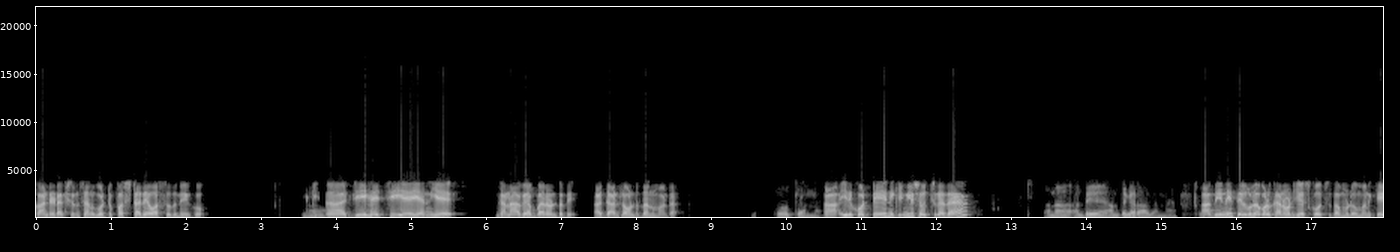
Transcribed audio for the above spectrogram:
contradictions అని కొట్టు. ఫస్ట్ అదే వస్తుంది నీకు. జిహెచ్ఏఎన్ఏ ఘనా వెబ్ అని ఉంటుంది. అది దాంట్లో ఉంటుంది అనమాట ఓకే అన్న. ఇది కొట్టి నీకు ఇంగ్లీష్ వచ్చు కదా? అన్న అంటే అంతగా రాదన్న. దీన్ని తెలుగులో కూడా కన్వర్ట్ చేసుకోవచ్చు తమ్ముడు మనకి.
